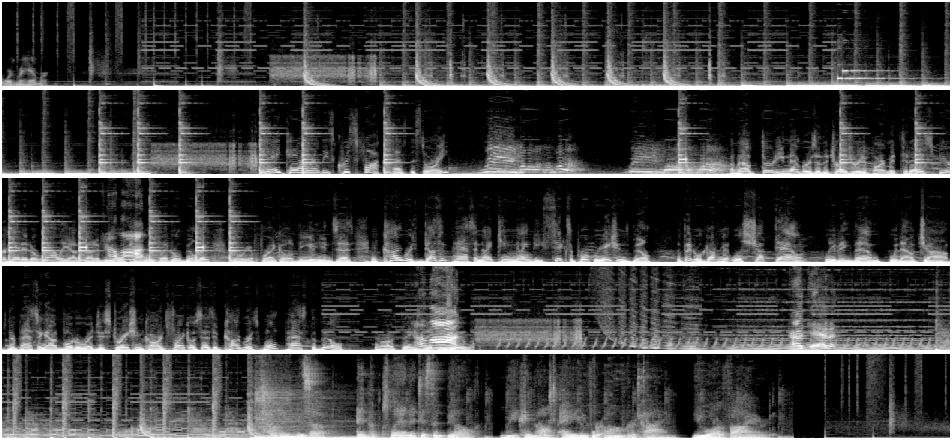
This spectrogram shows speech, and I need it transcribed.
Where's my hammer? Today, KRLD's Chris Fox has the story. About 30 members of the Treasury Department today spearheaded a rally outside of the Come on. Federal Building. Gloria Franco of the Union says if Congress doesn't pass a 1996 appropriations bill, the federal government will shut down, leaving them without jobs. They're passing out voter registration cards. Franco says if Congress won't pass the bill, there are things Come they on. can do. God damn it! Planet isn't built. We cannot pay you for overtime. You are fired.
